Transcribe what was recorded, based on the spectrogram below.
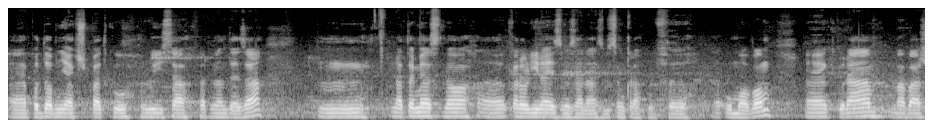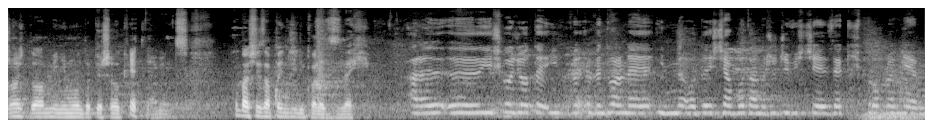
e, podobnie jak w przypadku Luisa Fernandeza. Mm, Natomiast no, Karolina jest związana z Wisłą Kraków umową, która ma ważność do minimum do 1 kwietnia, więc chyba się zapędzili koledzy z Lechii. Ale y, jeśli chodzi o te in, ewentualne inne odejścia, bo tam rzeczywiście jest jakiś problem, nie wiem,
